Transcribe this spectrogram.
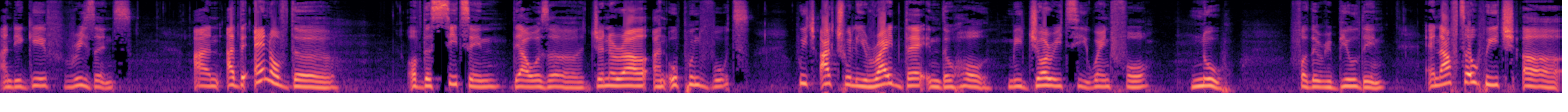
and they gave reasons. And at the end of the of the sitting, there was a general and open vote, which actually right there in the hall, majority went for no for the rebuilding. And after which, uh,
